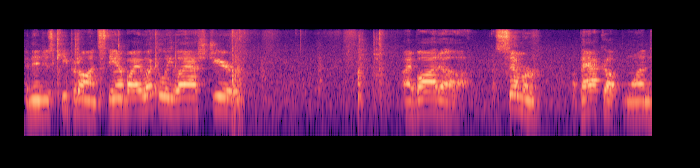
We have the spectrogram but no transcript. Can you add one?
and then just keep it on standby. Luckily last year I bought a, Simer, a backup one,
